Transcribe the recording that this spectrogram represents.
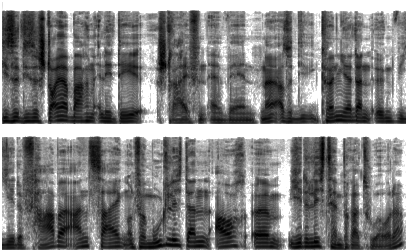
diese, diese steuerbaren LED-Streifen erwähnt. Ne? Also die können ja dann irgendwie jede Farbe anzeigen und vermutlich dann auch ähm, jede Lichttemperatur, oder?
